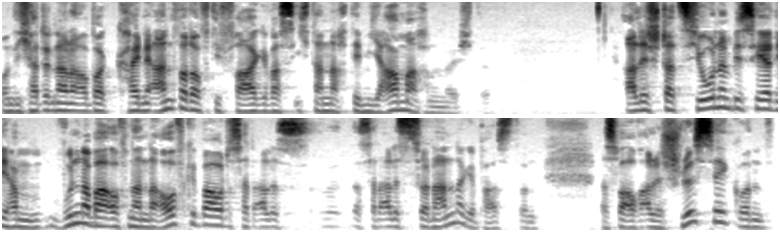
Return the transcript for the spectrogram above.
Und ich hatte dann aber keine Antwort auf die Frage, was ich dann nach dem Jahr machen möchte alle Stationen bisher, die haben wunderbar aufeinander aufgebaut. Das hat alles, das hat alles zueinander gepasst und das war auch alles schlüssig und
